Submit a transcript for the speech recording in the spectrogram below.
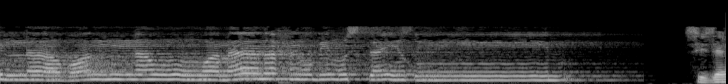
إِلَّا ظَنًّا وَمَا نَحْنُ بِمُسْتَيْقِنِينَ Size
